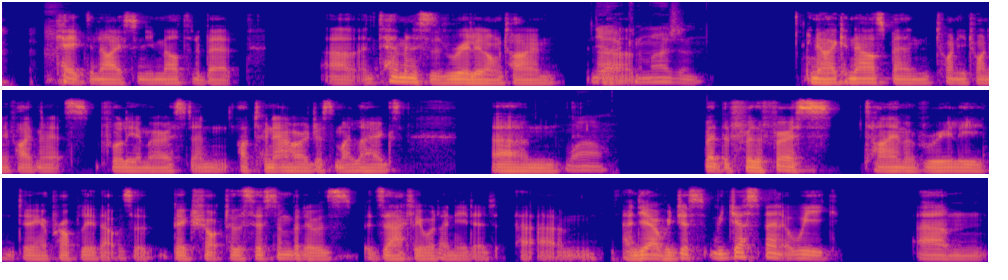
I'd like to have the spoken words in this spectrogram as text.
caked in ice and you melt it a bit. Uh, and 10 minutes is a really long time. yeah, I Um, can imagine. you know, I can now spend 20, 25 minutes fully immersed and up to an hour just in my legs. Um, Wow. but the, for the first time of really doing it properly. That was a big shock to the system, but it was exactly what I needed. Um, and yeah, we just we just spent a week um,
